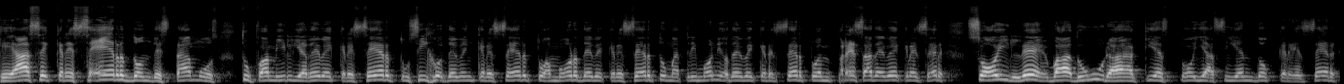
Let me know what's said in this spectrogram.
que hace crecer donde estamos. Tu familia debe crecer, tus hijos deben crecer, tu amor debe crecer, tu matrimonio debe crecer, tu empresa debe crecer. Soy levadura, aquí estoy haciendo crecer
